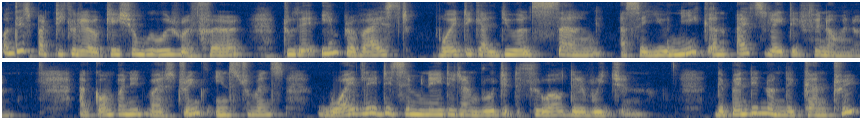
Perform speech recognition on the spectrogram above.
On this particular occasion, we will refer to the improvised poetical duel sung as a unique and isolated phenomenon, accompanied by stringed instruments widely disseminated and rooted throughout the region. Depending on the country,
